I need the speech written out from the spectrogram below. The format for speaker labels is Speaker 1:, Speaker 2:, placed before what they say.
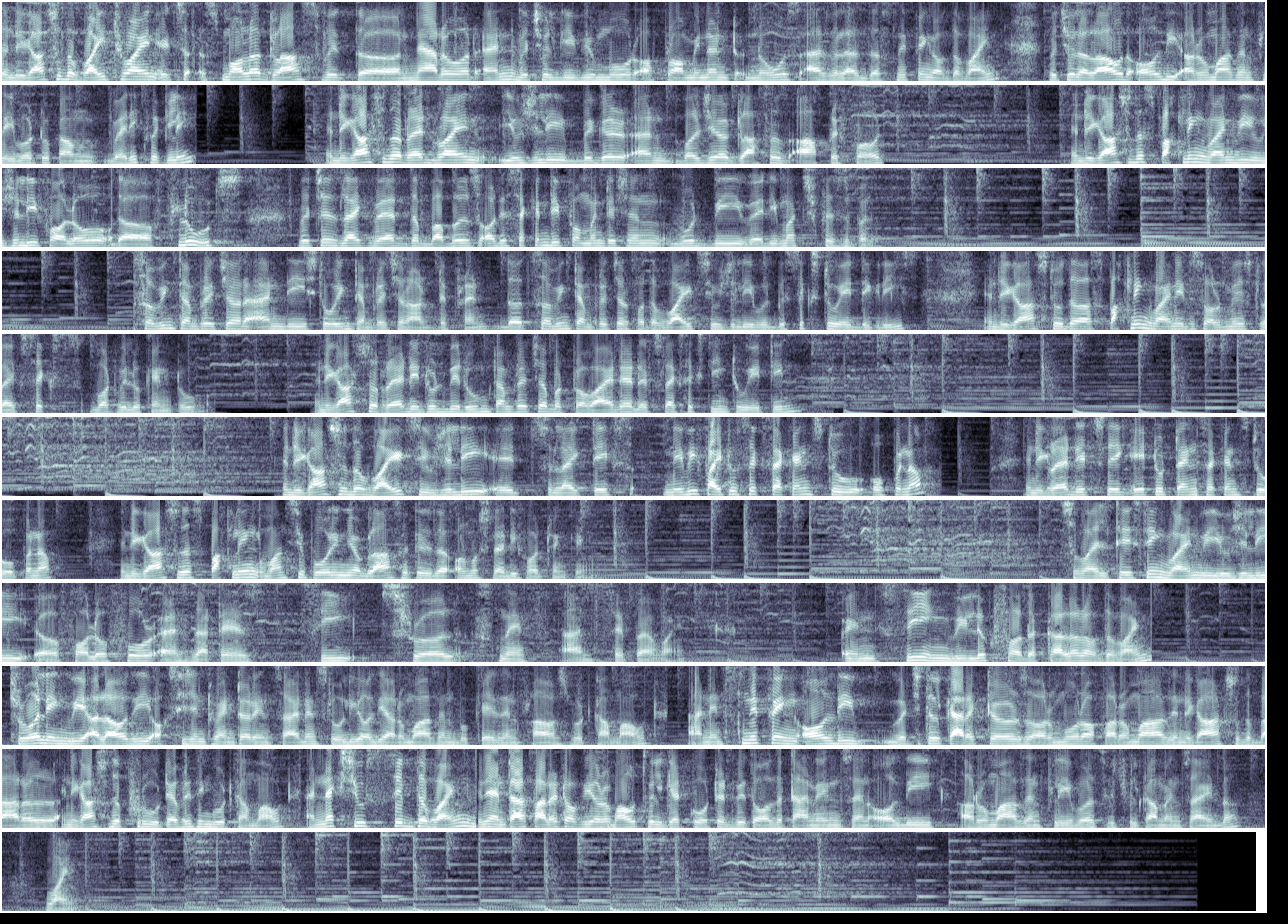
Speaker 1: So in regards to the white wine, it's a smaller glass with a narrower end, which will give you more of prominent nose as well as the sniffing of the wine, which will allow all the aromas and flavor to come very quickly. In regards to the red wine, usually bigger and bulgier glasses are preferred. In regards to the sparkling wine, we usually follow the flutes, which is like where the bubbles or the secondary fermentation would be very much visible. Serving temperature and the storing temperature are different. The serving temperature for the whites usually would be 6 to 8 degrees. In regards to the sparkling wine, it is almost like 6 what we look into. In regards to red, it would be room temperature, but provided it's like 16 to 18. In regards to the whites, usually it's like takes maybe 5 to 6 seconds to open up. In red, it's take 8 to 10 seconds to open up. In regards to the sparkling, once you pour in your glass, it is almost ready for drinking. So while tasting wine, we usually uh, follow 4S, that is see, swirl, sniff and sip a wine. In seeing, we look for the color of the wine. Swirling, we allow the oxygen to enter inside and slowly all the aromas and bouquets and flowers would come out. And in sniffing, all the vegetal characters or more of aromas in regards to the barrel, in regards to the fruit, everything would come out. And next you sip the wine, the entire palate of your mouth will get coated with all the tannins and all the aromas and flavors which will come inside the wine.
